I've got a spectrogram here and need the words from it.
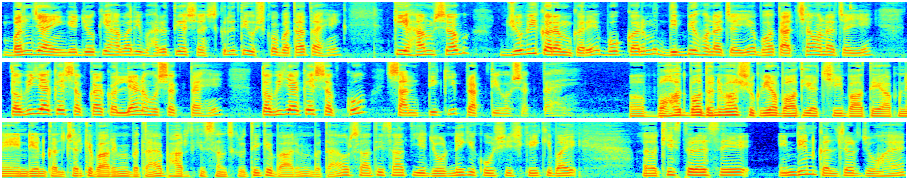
बन जाएँगे, जो कि हमारी भारतीय संस्कृति उसको बताता है कि हम सब जो भी कर्म करें, वो कर्म दिव्य होना चाहिए, बहुत अच्छा होना चाहिए, तभी जाके सबका कल्याण हो सकता है, तभी जाके सबको शांति की प्राप्ति हो सकता है। बहुत बहुत धन्यवाद, शुक्रिया, बहुत ही अच्छी बातें आपने इंडियन कल्चर के बारे में बताया, भारत की संस्कृति के बारे में बताया, और साथ ही साथ ये जोड़ने की कोशिश की कि भाई किस तरह से इंडियन कल्चर जो है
